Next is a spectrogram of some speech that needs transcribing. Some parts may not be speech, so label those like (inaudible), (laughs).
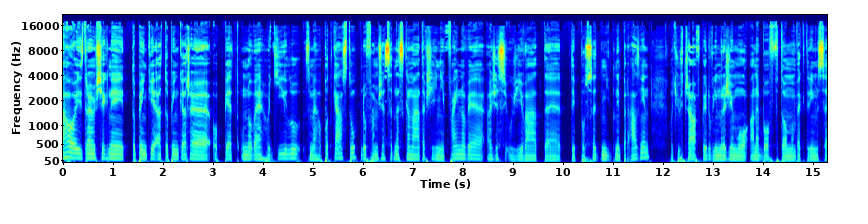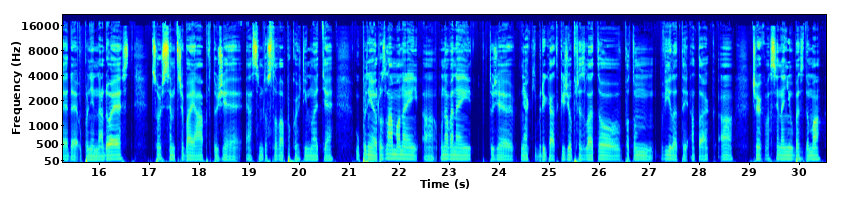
Ahoj, zdravím všechny topinky a topinkaře opět u nového dílu z mého podcastu. Doufám, že se dneska máte všichni fajnově a že si užíváte ty poslední dny prázdnin, ať už třeba v klidovém režimu, anebo v tom, ve kterým se jede úplně na dojezd, což jsem třeba já, protože já jsem doslova po každém létě úplně rozlámaný a unavený, protože nějaký brigádky, že jo, přes léto, potom výlety a tak a člověk vlastně není vůbec doma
